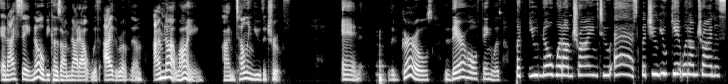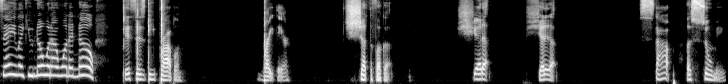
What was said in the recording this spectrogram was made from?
And I say no because I'm not out with either of them. I'm not lying. I'm telling you the truth. And the girls, their whole thing was, but you know what I'm trying to ask, but you you get what I'm trying to say, like you know what I want to know. This is the problem. Right there. Shut the fuck up. Shut up. Shut it up. Stop assuming.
